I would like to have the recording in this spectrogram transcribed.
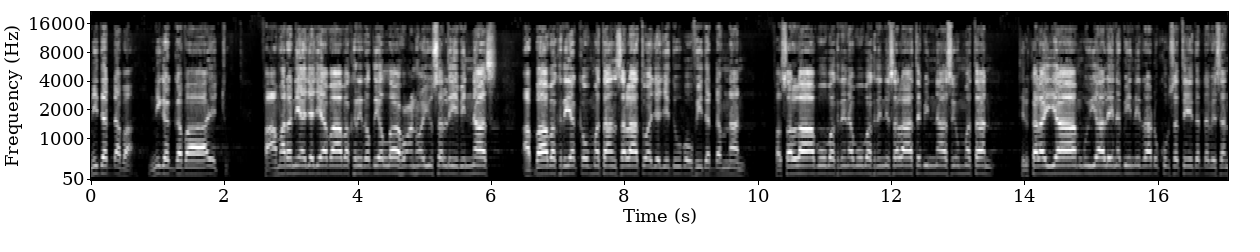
ni dadhaba ni gaggabaa jechu فأمرني أجج أبا بكر رضي الله عنه أن يصلي بالناس أبا بكر يك أمتان صلاة أجج دوب في دردمنان فصلى أبو بكر أبو بكر صلاة بالناس أمتان تلك الأيام قيا لنبين إراد كبسته دردبسن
